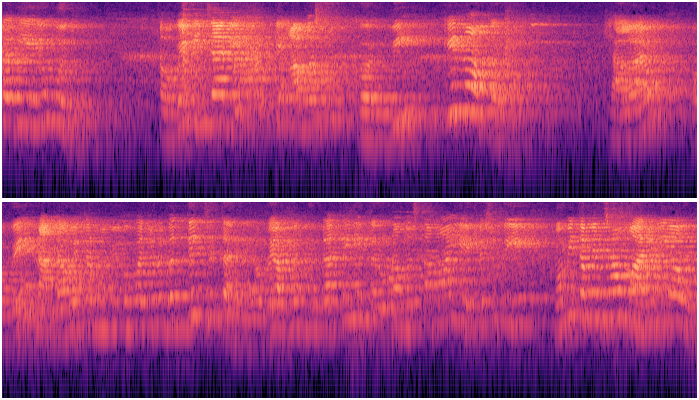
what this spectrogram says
કરીએ એવું બધું હવે વિચારીએ કે આ વસ્તુ કરવી કે ન કરવી ખ્યાલ આવ્યો હવે નાના હોય ત્યારે મમ્મી પપ્પા જોડે બધે જ જતા રહીએ હવે આપણે મોટા થઈએ તરુણાવસ્થામાં આવીએ એટલે શું કહીએ મમ્મી તમે જાઓ મારે નહીં આવું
